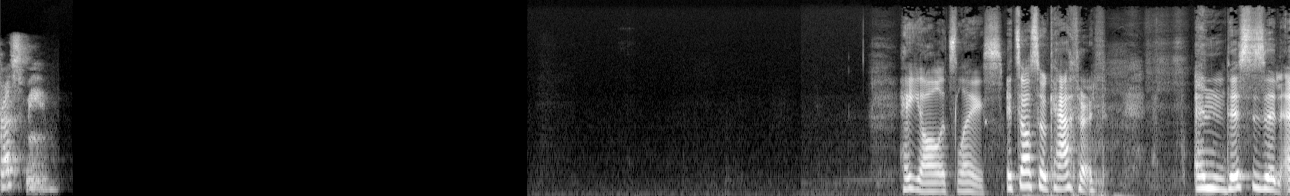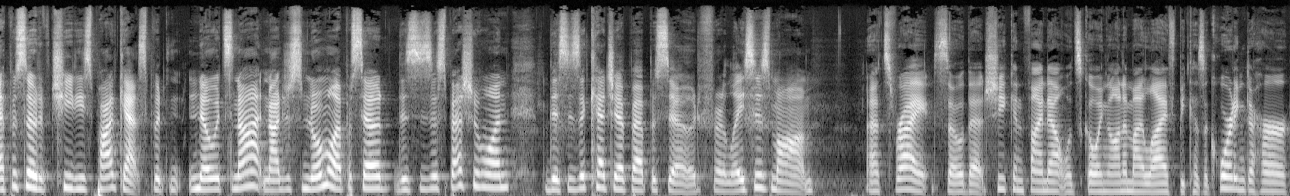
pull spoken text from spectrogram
Trust me. Hey y'all, it's Lace. It's also Catherine. And this is an episode of Cheaties Podcast, but no, it's not. Not just a normal episode. This is a special one. This is a catch up episode for Lace's mom. That's right, so that she can find out what's going on in my life because according to her,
